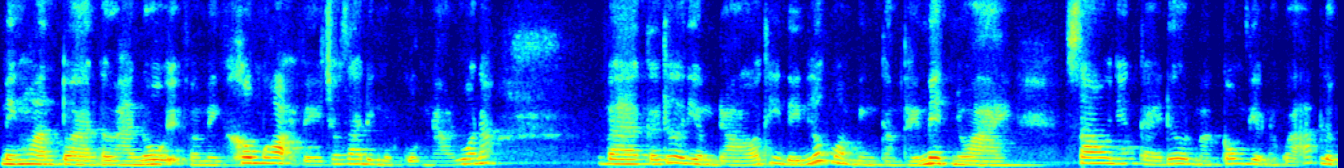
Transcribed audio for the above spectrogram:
mình hoàn toàn ở Hà Nội và mình không gọi về cho gia đình một cuộc nào luôn á. Và cái thời điểm đó thì đến lúc mà mình cảm thấy mệt nhoài sau những cái đợt mà công việc nó quá áp lực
